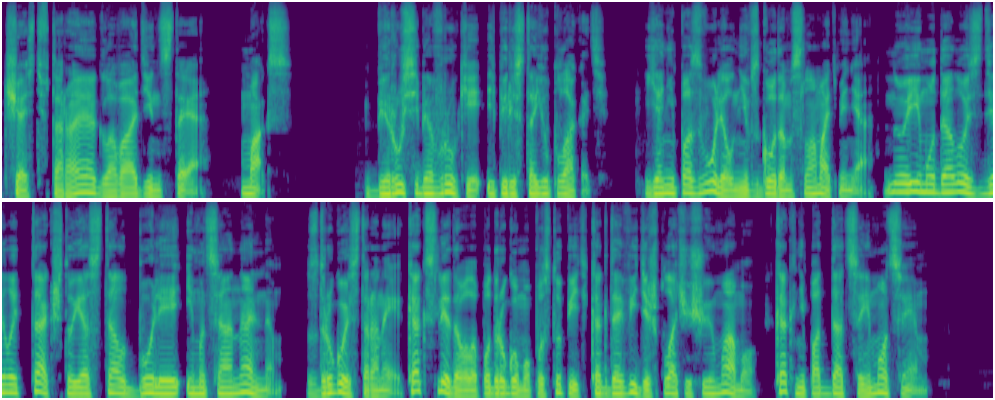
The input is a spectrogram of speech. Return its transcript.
Часть 2, глава 11. Макс. Беру себя в руки и перестаю плакать. Я не позволил невзгодам сломать меня, но им удалось сделать так, что я стал более эмоциональным. С другой стороны, как следовало по-другому поступить, когда видишь плачущую маму, как не поддаться эмоциям?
